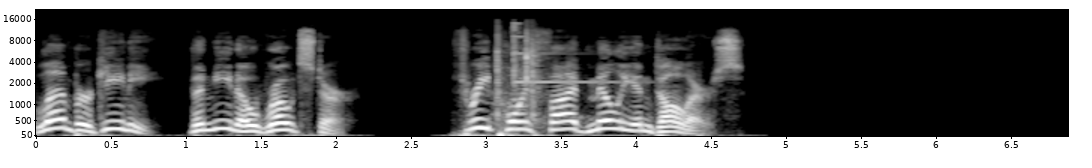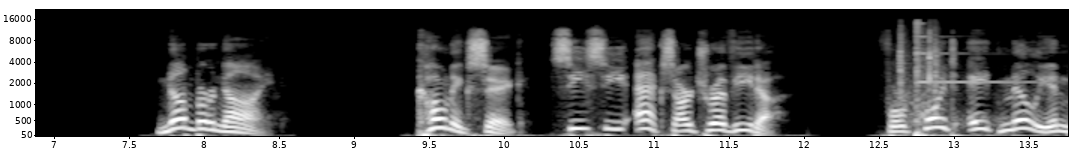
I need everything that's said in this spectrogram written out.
Lamborghini, Veneno Roadster. $3.5 million. Number 9. Koenigsegg CCXR Trevita. $4.8 million.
